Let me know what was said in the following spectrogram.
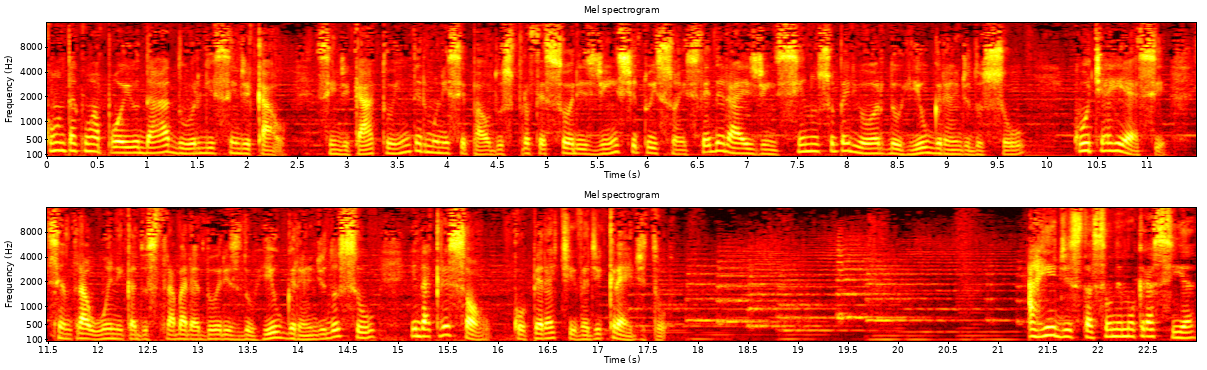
conta com apoio da ADURG Sindical, Sindicato Intermunicipal dos Professores de Instituições Federais de Ensino Superior do Rio Grande do Sul, CUT-RS, Central Única dos Trabalhadores do Rio Grande do Sul, e da Cressol, Cooperativa de Crédito. A Rede Estação Democracia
